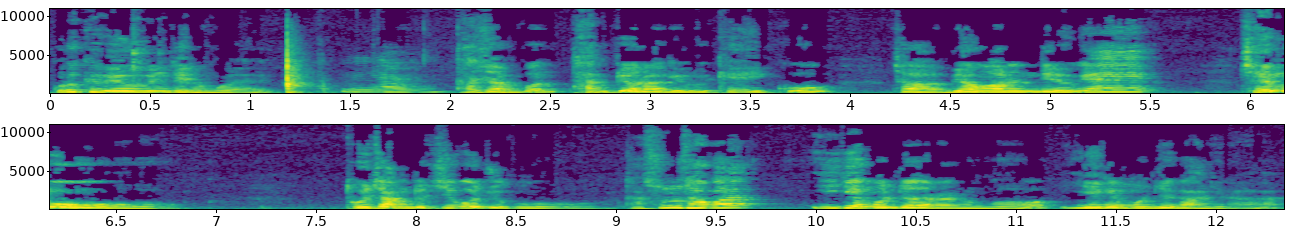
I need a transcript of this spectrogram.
그렇게 외우면 되는 거야. 네. 다시 한번 담벼락에 이렇게 있고 자 명하는 내용의 제목 도장도 찍어주고 자 순서가 이게 먼저라는 거 이게 네. 먼저가 아니라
